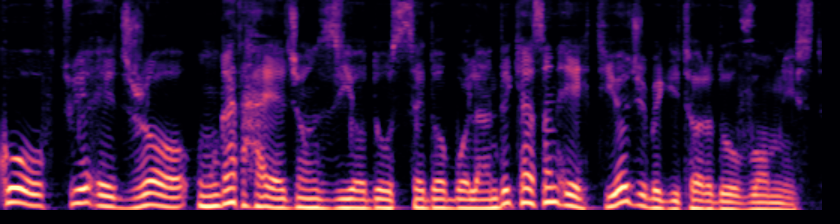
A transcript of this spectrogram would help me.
گفت توی اجرا اونقدر هیجان زیاد و صدا بلنده که اصلا احتیاجی به گیتار دوم نیست.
